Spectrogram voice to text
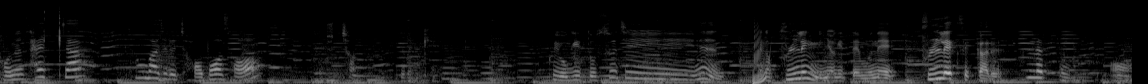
저는 살짝 청바지를 접어서 추천. 이렇게. 그 여기 또 수지는 제가 블랙 미녀이기 때문에 블랙 색깔을 플랫폼. 어,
